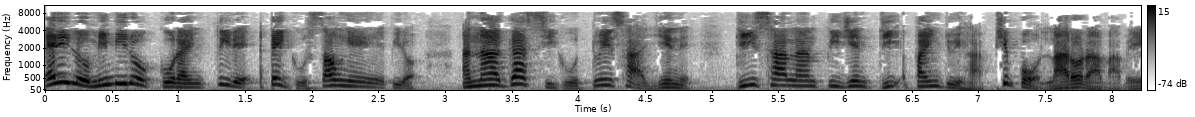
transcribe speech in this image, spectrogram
အဲ့ဒီလိုမိမိတို့ကိုယ်တိုင်သိတဲ့အတိတ်ကိုစောင်းငယ်ပြီးတော့အနာဂတ်စီကိုတွေးဆရင်းနဲ့ဒီဆာလံပြီးချင်းဒီအပိုင်းတွေဟာဖြစ်ပေါ်လာတော့တာပါပဲ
